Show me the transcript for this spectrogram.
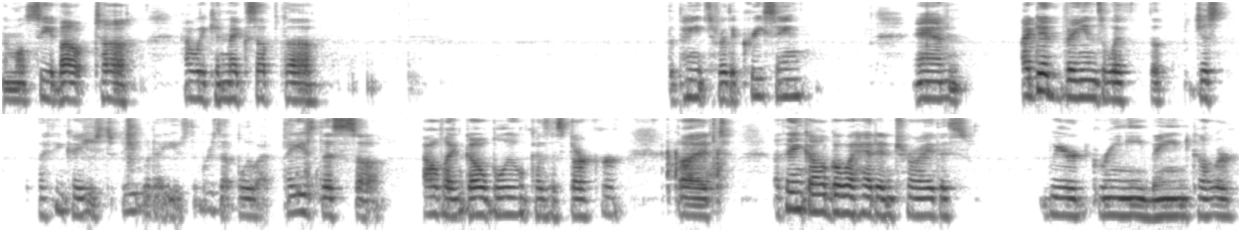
And we'll see about uh, how we can mix up the the paints for the creasing. And I did veins with the just, I think I used, what I used, where's that blue at? I used this uh, Alva & Go blue because it's darker. But I think I'll go ahead and try this weird greeny vein color.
